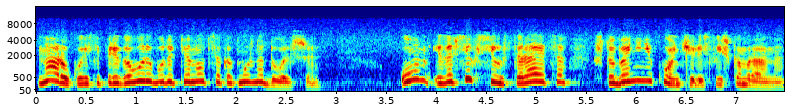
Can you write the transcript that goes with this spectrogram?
на руку, если переговоры будут тянуться как можно дольше. Он изо всех сил старается, чтобы они не кончились слишком рано.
